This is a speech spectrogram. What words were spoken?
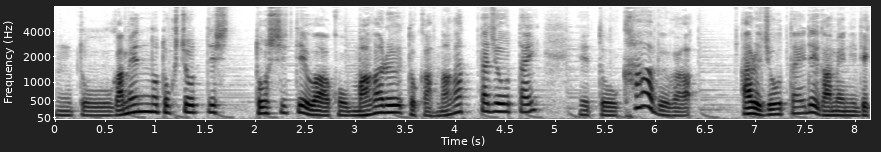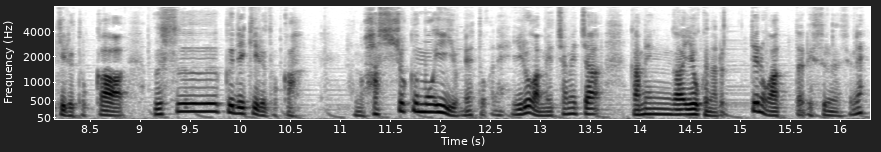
うんと、画面の特徴ってとしては、こう曲がるとか曲がった状態、えっ、と、カーブがある状態で画面にできるとか、薄くできるとか、あの発色もいいよねとかね、色がめちゃめちゃ画面が良くなるっていうのがあったりするんですよね。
